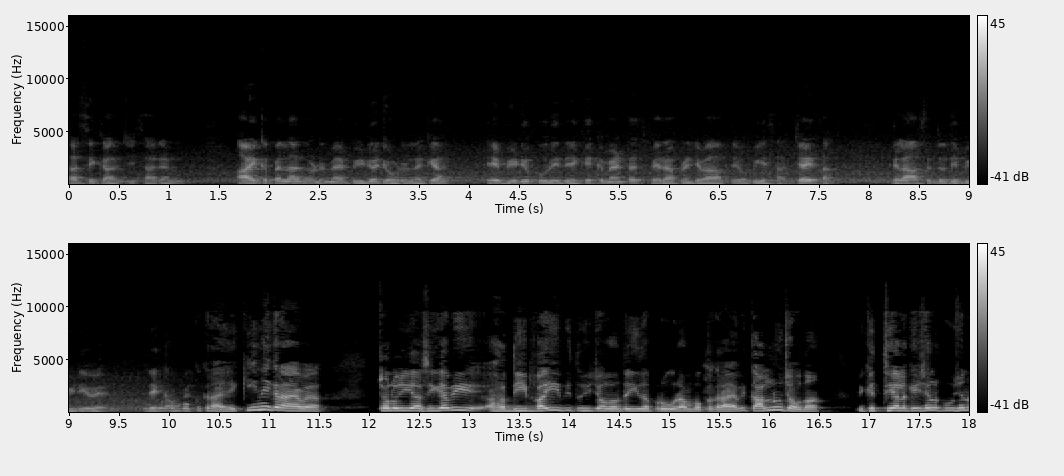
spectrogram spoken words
ਸਤਿ ਸ਼੍ਰੀ ਅਕਾਲ ਜੀ ਸਾਰਿਆਂ ਨੂੰ। ਆ ਇੱਕ ਪਹਿਲਾਂ ਤੁਹਾਡੇ ਮੈਂ ਵੀਡੀਓ ਜੋੜਨ ਲੱਗਿਆ। ਇਹ ਵੀਡੀਓ ਪੂਰੀ ਦੇਖ ਕੇ ਕਮੈਂਟਾਂ 'ਚ ਫਿਰ ਆਪਣੇ ਜਵਾਬ ਦਿਓ ਵੀ ਇਹ ਸੱਚ ਹੈ ਤਾਂ ਗੁਲਾਬ ਸਿੱਧੂ ਦੀ ਵੀਡੀਓ ਹੈ। ਦੇਖੋ ਬੁੱਕ ਕਰਾਇਆ ਕੀ ਨਹੀਂ ਕਰਾਇਆ ਹੋਇਆ? ਚਲੋ ਜੀ ਅਸੀਂ ਕਿਹਾ ਵੀ ਹਰਦੀਪ ਬਾਈ ਵੀ ਤੁਸੀਂ 14 ਤਰੀਕ ਦਾ ਪ੍ਰੋਗਰਾਮ ਬੁੱਕ ਕਰਾਇਆ ਵੀ ਕੱਲ ਨੂੰ 14 ਵੀ ਕਿੱਥੇ ਆ ਲੋਕੇਸ਼ਨ ਲੋਕੇਸ਼ਨ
